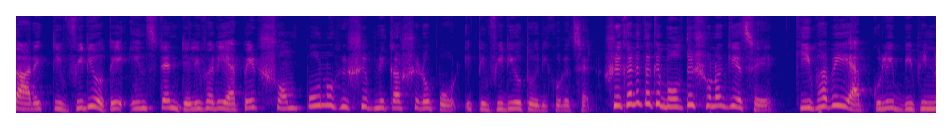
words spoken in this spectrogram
তার একটি ভিডিওতে ইনস্ট্যান্ট ডেলিভারি অ্যাপের সম্পূর্ণ হিসেব নিকাশের ওপর একটি ভিডিও তৈরি করেছেন। সেখানে তাকে বলতে শোনা গিয়েছে, কীভাবে এই অ্যাপগুলি বিভিন্ন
